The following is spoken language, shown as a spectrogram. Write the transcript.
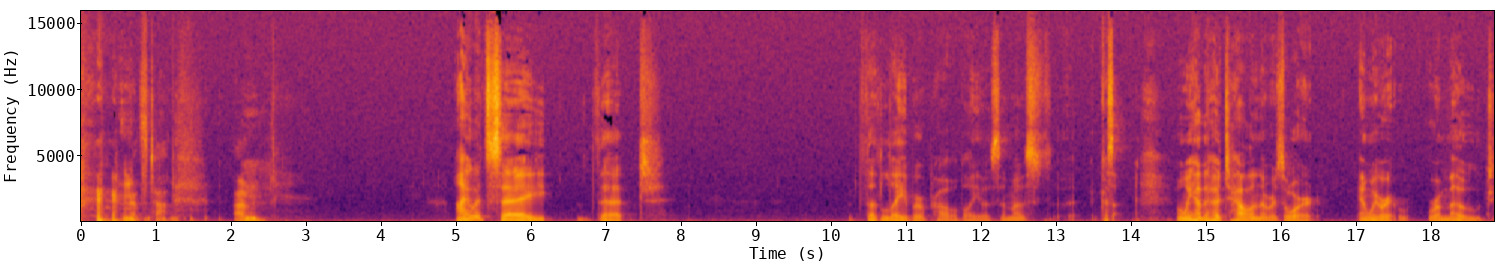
That's tough. Um, I would say that the labor probably was the most because when we had the hotel and the resort and we were remote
